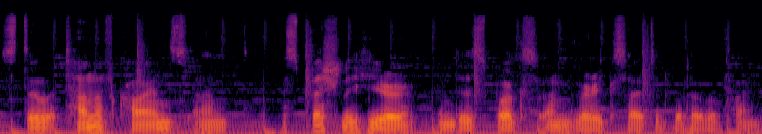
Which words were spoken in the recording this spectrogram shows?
still a ton of coins and especially here in this box I'm very excited what I will find.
